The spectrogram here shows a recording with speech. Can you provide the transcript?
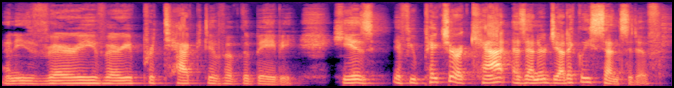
And he's very, very protective of the baby. He is, if you picture a cat as energetically sensitive,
